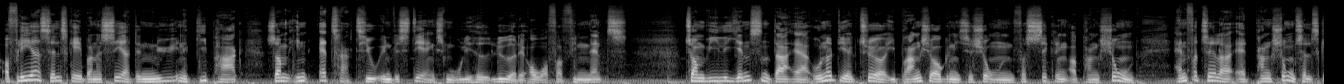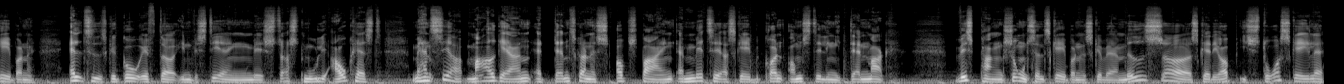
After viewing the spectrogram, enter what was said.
og flere af selskaberne ser den nye energipark som en attraktiv investeringsmulighed, lyder det over for Finans. Tom Wille Jensen, der er underdirektør i brancheorganisationen Forsikring og Pension, han fortæller, at pensionsselskaberne altid skal gå efter investeringen med størst mulig afkast, men han ser meget gerne, at danskernes opsparing er med til at skabe grøn omstilling i Danmark. Hvis pensionsselskaberne skal være med, så skal det op i stor skala,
